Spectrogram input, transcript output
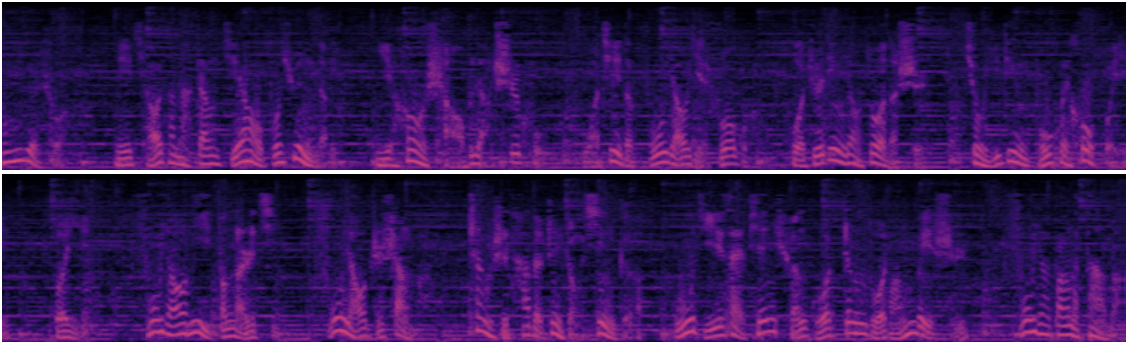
东岳说：“你瞧他那张桀骜不驯的脸，以后少不了吃苦。”我记得扶摇也说过，我决定要做的事，就一定不会后悔。所以扶摇逆风而起，扶摇直上吧。正是他的这种性格，无极在天泉国争夺王位时，扶摇帮了大忙。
